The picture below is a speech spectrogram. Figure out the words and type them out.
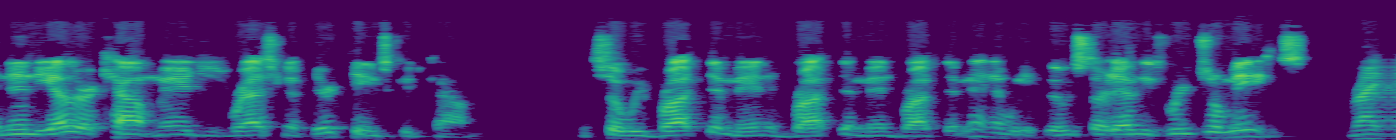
And then the other account managers were asking if their teams could come. And so we brought them in and brought them in, brought them in, and we, we started having these regional meetings. Right.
